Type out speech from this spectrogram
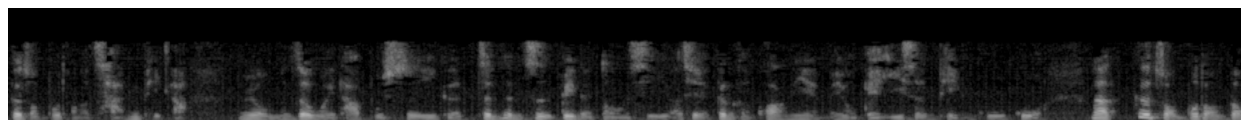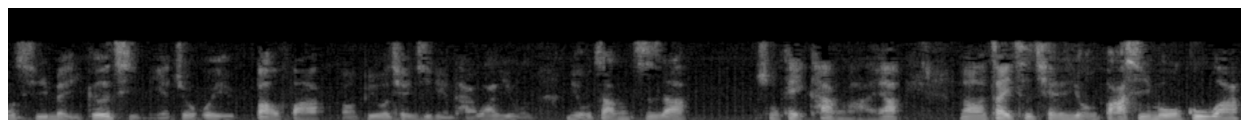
各种不同的产品啊，因为我们认为它不是一个真正治病的东西，而且更何况你也没有给医生评估过。那各种不同的东西每隔几年就会爆发啊，比如前几年台湾有牛樟芝啊，说可以抗癌啊，那在之前有巴西蘑菇啊，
